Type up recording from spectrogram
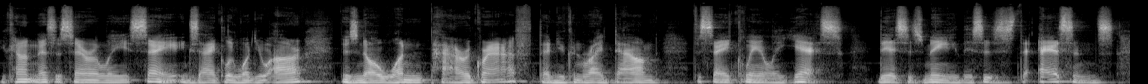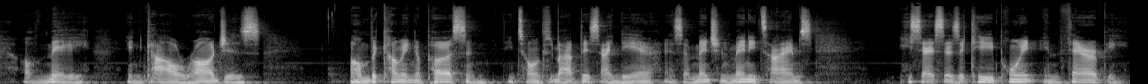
you can't necessarily say exactly what you are. There's no one paragraph that you can write down to say clearly, yes, this is me. This is the essence of me in Carl Rogers on becoming a person. He talks about this idea, as I mentioned many times. He says there's a key point in therapy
